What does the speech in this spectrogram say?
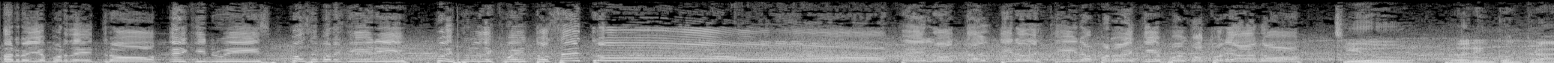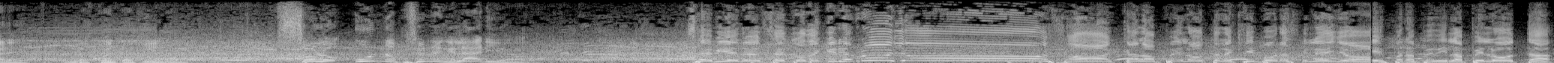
Arroyo por dentro. Elkin Ruiz. Pase para Keri. Puesto el descuento. Centro. Pelota al tiro de esquina para el equipo ecuatoriano. Ha sido poder encontrar un descuento aquí, ¿no? Solo una opción en el área. Se viene el centro de Keri Arroyo. Saca la pelota el equipo brasileño. Es para pedir la pelota.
